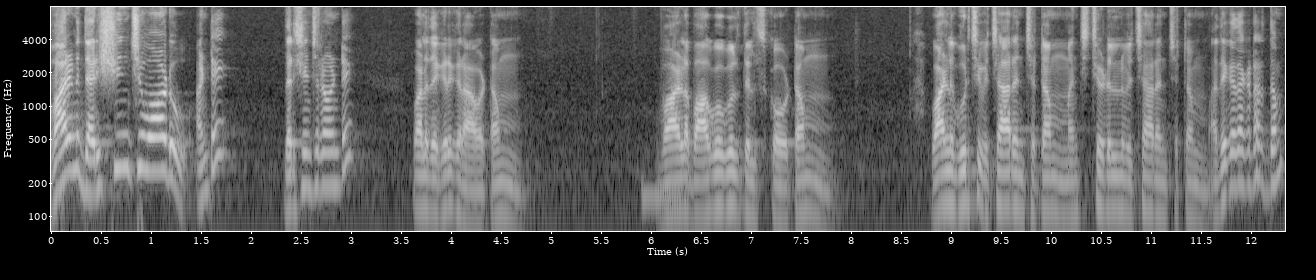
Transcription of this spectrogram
వారిని దర్శించువాడు. అంటే దర్శించడం అంటే వాళ్ళ దగ్గరికి రావటం వాళ్ళ బాగోగులు తెలుసుకోవటం వాళ్ళని గురించి విచారించటం మంచి చెడులను విచారించటం. అదే కదా అక్కడ అర్థం?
